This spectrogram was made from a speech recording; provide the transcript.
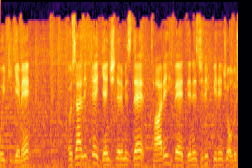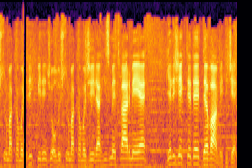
bu iki gemi, özellikle gençlerimizde tarih ve denizcilik bilinci oluşturmak amacıyla bilinci oluşturmak amacıyla hizmet vermeye gelecekte de devam edecek.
